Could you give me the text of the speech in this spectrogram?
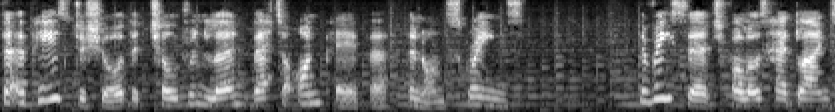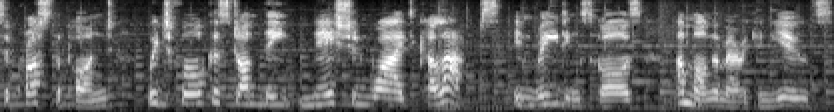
that appears to show that children learn better on paper than on screens. The research follows headlines across the pond which focused on the nationwide collapse in reading scores among American youths,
